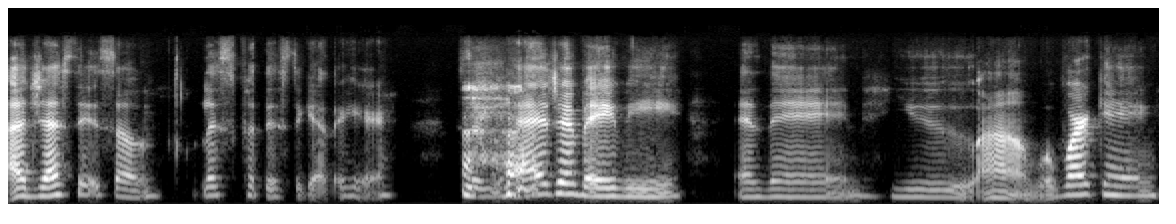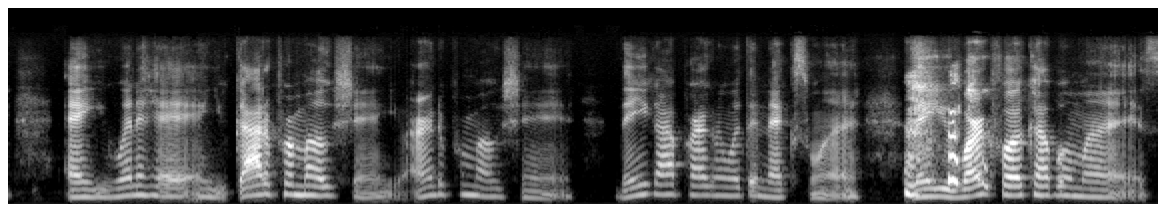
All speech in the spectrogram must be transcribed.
adjusted. So let's put this together here. So you had your baby and then you um, were working and you went ahead and you got a promotion, you earned a promotion, then you got pregnant with the next one, then you worked for a couple months,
